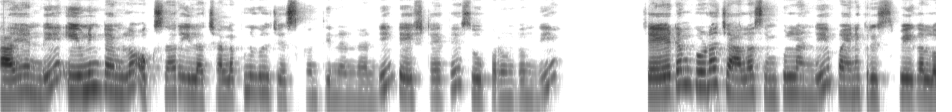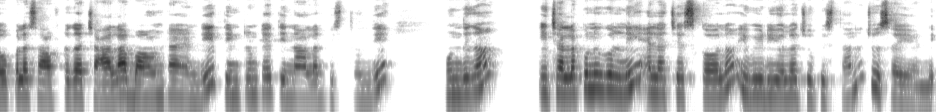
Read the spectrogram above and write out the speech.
హాయ్ అండి. ఈవినింగ్ టైంలో ఒకసారి ఇలా చల్ల పునుగులు చేసుకొని తినండి అండి. టేస్ట్ అయితే సూపర్ ఉంటుంది. చేయటం కూడా చాలా సింపుల్ అండి. పైన క్రిస్పీగా లోపల సాఫ్ట్గా చాలా బాగుంటాయండి. తింటుంటే తినాలనిపిస్తుంది. ముందుగా ఈ చల్ల పునుగుల్ని ఎలా చేసుకోవాలో ఈ వీడియోలో చూపిస్తాను. చూసేయండి.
